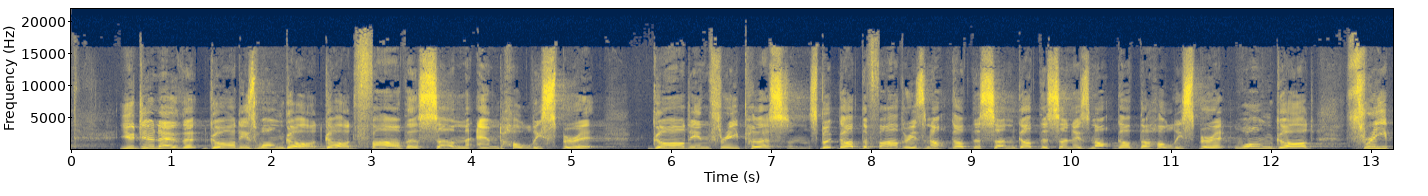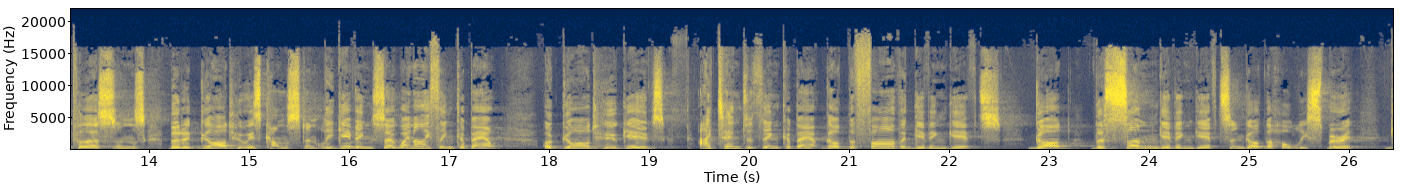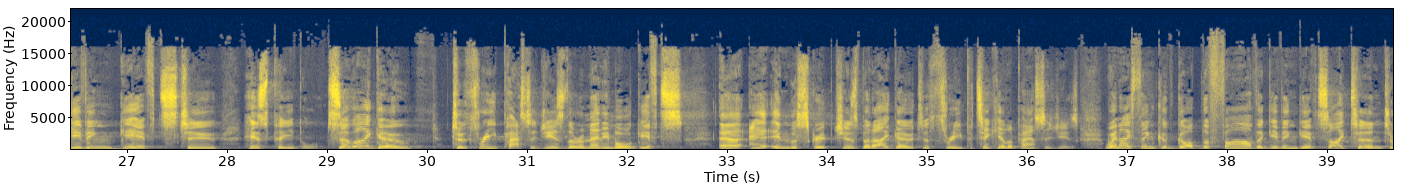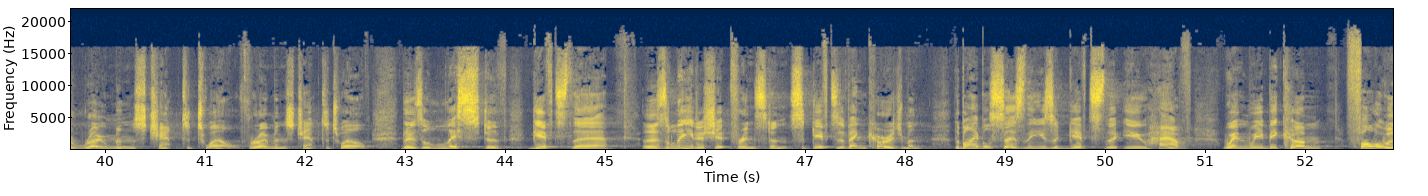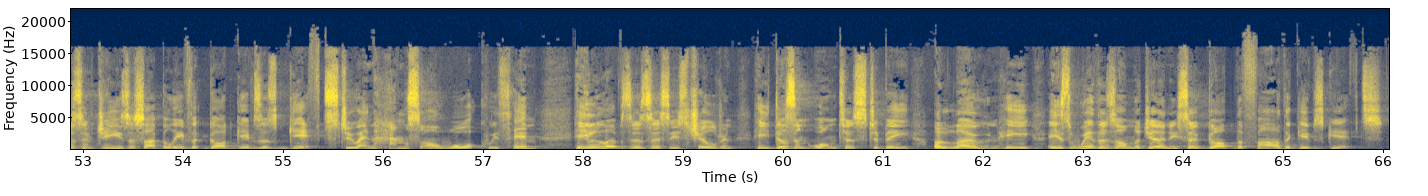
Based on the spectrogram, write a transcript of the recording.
you do know that God is one God God, Father, Son, and Holy Spirit. God in three persons. But God the Father is not God the Son. God the Son is not God the Holy Spirit. One God, three persons, but a God who is constantly giving. So when I think about a God who gives, I tend to think about God the Father giving gifts, God the Son giving gifts, and God the Holy Spirit giving gifts to his people. So I go to three passages. There are many more gifts uh, in the scriptures, but I go to three particular passages. When I think of God the Father giving gifts, I turn to Romans chapter 12. Romans chapter 12. There's a list of gifts there. There's leadership, for instance, gifts of encouragement. The Bible says these are gifts that you have when we become followers of Jesus, I believe that God gives us gifts to enhance our walk with Him. He loves us as His children. He doesn't want us to be alone. He is with us on the journey. So God the Father gives gifts.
